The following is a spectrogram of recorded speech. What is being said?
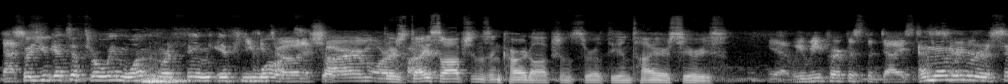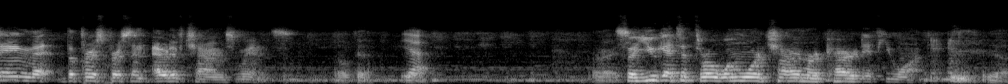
That's, So you get to throw in one more thing if you, you can want. throw in a charm or There's a card. dice options and card options throughout the entire series. Yeah, we repurposed the dice. To And then we determine- were saying that the first person out of charms wins. Okay. yeah. All right. So you get to throw one more charm or card if you want. Yeah.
